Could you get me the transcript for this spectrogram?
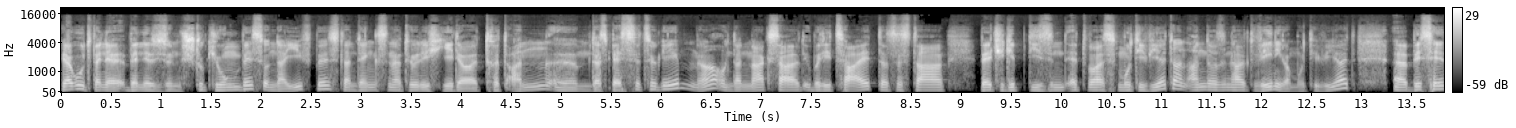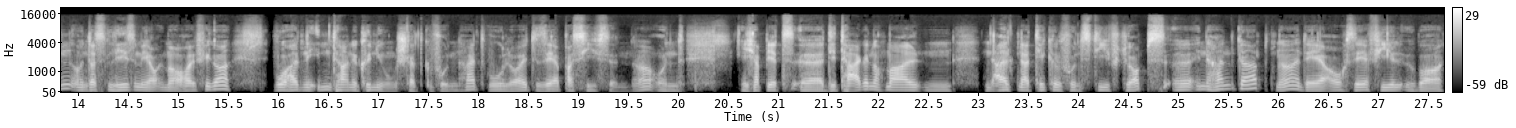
Ja gut, wenn du, wenn du so ein Stück jung bist und naiv bist, dann denkst du natürlich, jeder tritt an, ähm, das Beste zu geben. Ne? Und dann merkst du halt über die Zeit, dass es da welche gibt, die sind etwas motivierter und andere sind halt weniger motiviert. Äh, bis hin, und das lesen wir auch immer häufiger, wo halt eine interne Kündigung stattgefunden hat, wo Leute sehr passiv sind. Ne? Und ich habe jetzt äh, die Tage nochmal einen, einen alten Artikel von Steve Jobs äh, in der Hand gehabt, ne? der ja auch sehr viel über,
